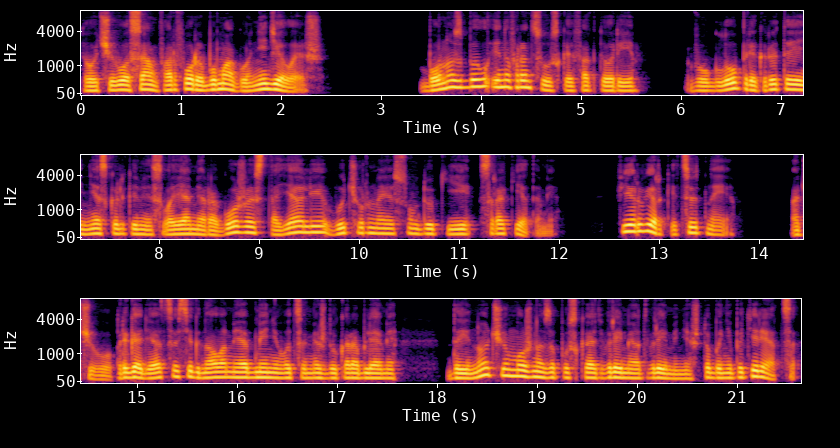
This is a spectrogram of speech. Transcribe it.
То, чего сам фарфор и бумагу не делаешь. Бонус был и на французской фактории. В углу, прикрытые несколькими слоями рогожи, стояли вычурные сундуки с ракетами. Фейерверки цветные. А чего, пригодятся сигналами обмениваться между кораблями. Да и ночью можно запускать время от времени, чтобы не потеряться.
